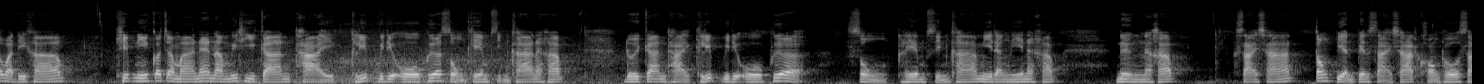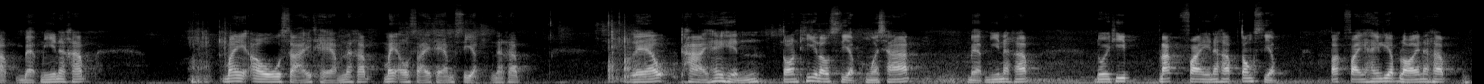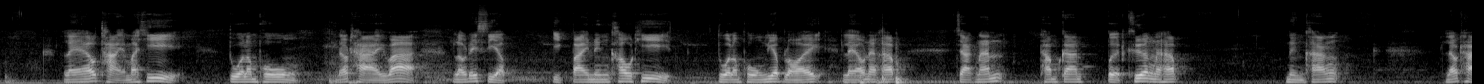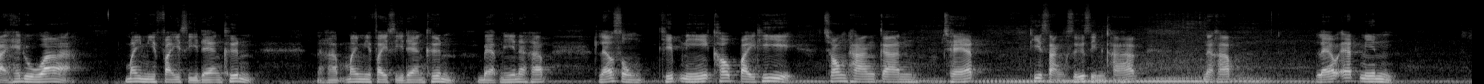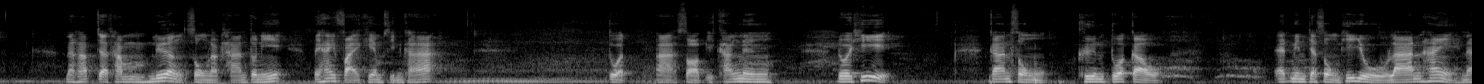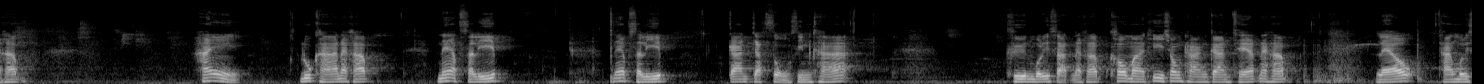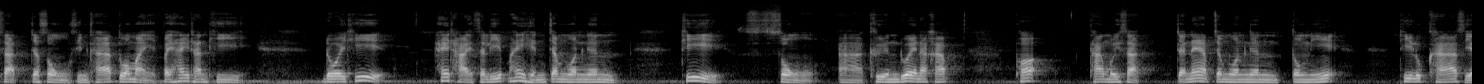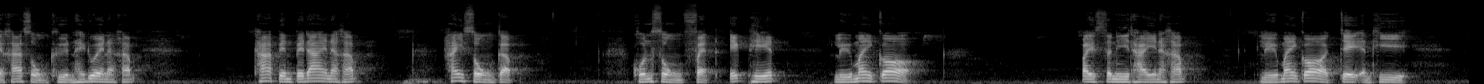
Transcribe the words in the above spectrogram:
สวัสดีครับ คลิปนี้ก็จะมาแนะนำวิธีการถ่ายคลิปวิดีโอเพื่อส่งเคลมสินค้านะครับ โดยการถ่ายคลิปวิดีโอเพื่อส่งเคลมสินค้ามีดังนี้นะครับ 1. นะครับ สายชาร์จต้องเปลี่ยนเป็นสายชาร์จของโทรศัพท์แบบนี้นะครับ ไม่เอาสายแถมนะครับ ไม่เอาสายแถมเสียบนะครับ แล้วถ่ายให้เห็นตอนที่เราเสียบหัวชาร์จแบบนี้นะครับ โดยที่ปลั๊กไฟนะครับ ต้องเสียบปลั๊กไฟให้เรียบร้อยนะครับ แล้วถ่ายมาที่ตัวลำโพง แล้วถ่ายว่าเราได้เสียบอีกปลายหนึ่งเข้าที่ตัวลำโพงเรียบร้อยแล้วนะครับ จากนั้นทำการเปิดเครื่องนะครับหนึ่งครั้ง แล้วถ่ายให้ดูว่าไม่มีไฟสีแดงขึ้นนะครับ ไม่มีไฟสีแดงขึ้นแบบนี้นะครับ แล้วส่งคลิปนี้เข้าไปที่ช่องทางการแชทที่สั่งซื้อสินค้านะครับ แล้วแอดมิน นะครับ จะทำเรื่องส่งหลักฐานตัวนี้ไปให้ฝ่ายเคลมสินค้า ตรวจอสอบอีกครั้งหนึ่ง โดยที่การส่งคืนตัวเก่า แอดมินจะส่งที่อยู่ร้านให้นะครับ ให้ลูกค้านะครับ แนบสลิปแนบสลิปการจัดส่งสินค้า คืนบริษัทนะครับ เข้ามาที่ช่องทางการแชทนะครับ แล้วทางบริษัทจะส่งสินค้าตัวใหม่ไปให้ทันที โดยที่ให้ถ่ายสลิปให้เห็นจำนวนเงินที่ส่งคืนด้วยนะครับ เพราะทางบริษัทจะแนบจำนวนเงินตรงนี้ที่ลูกค้าเสียค่าส่งคืนให้ด้วยนะครับ ถ้าเป็นไปได้นะครับ ให้ส่งกับขนส่งแฟดเอ็กเพสหรือไม่ก็ไปรษณียไทยนะครับ หรือไม่ก็ J&T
